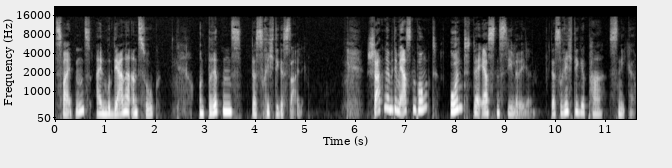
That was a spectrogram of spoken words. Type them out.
zweitens ein moderner Anzug und drittens das richtige Styling. Starten wir mit dem ersten Punkt und der ersten Stilregel. Das richtige Paar Sneaker.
